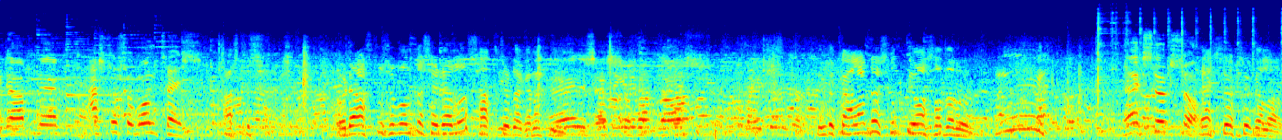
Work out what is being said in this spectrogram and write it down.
এটা আপনার আটশোশো পঞ্চাশ। আটশোশো। ওটা আটশোশো পঞ্চাশ সেটা হলো সাতশো টাকা নাকি? কিন্তু কালারটা সত্যি অসাধারণ। একশো একশো। একশো একশো কালার।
